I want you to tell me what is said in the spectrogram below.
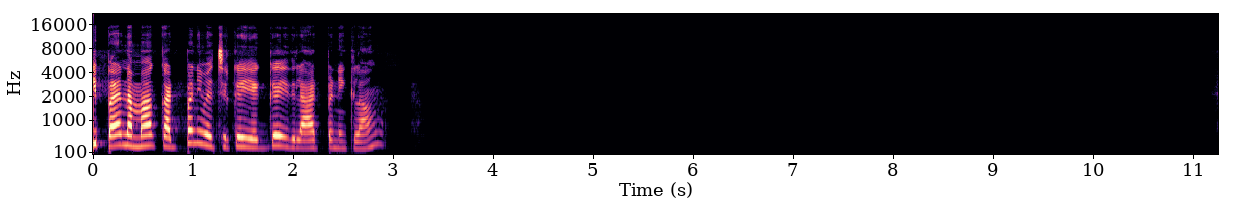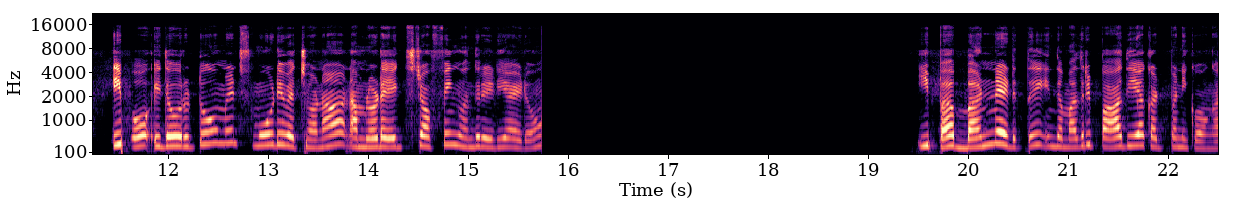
இப்போ நம்ம கட் பண்ணி வச்சுருக்க எக்கை இதில் ஆட் பண்ணிக்கலாம். இப்போது இதை ஒரு டூ மினிட்ஸ் மூடி வச்சோன்னா நம்மளோட எக் ஸ்டஃபிங் வந்து ரெடி ஆகிடும் இப்போ பன் எடுத்து இந்த மாதிரி பாதியாக கட் பண்ணிக்கோங்க.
